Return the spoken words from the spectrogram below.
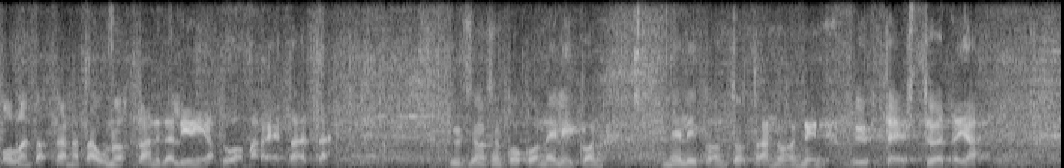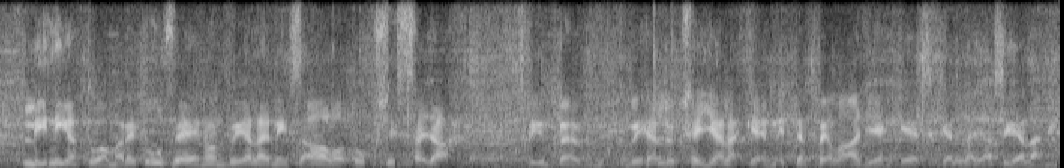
ollenkaan kannata unohtaa niitä linjatuomareita, että kyllä se on sen koko nelikon, nelikon tota noin, niin yhteistyötä ja linjatuomarit usein on vielä niissä aloituksissa ja vihellyksen jälkeen niiden pelaajien keskellä ja siellä, niin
